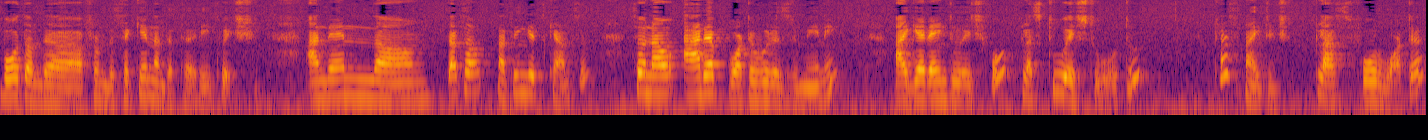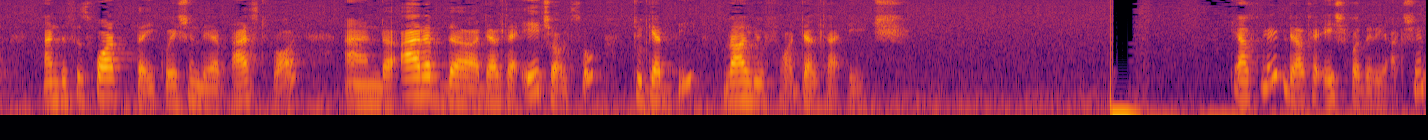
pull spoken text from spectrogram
both on the from the second and the third equation. And then um, that's all, nothing gets cancelled. So now add up whatever is remaining. I get N2H4 plus 2H2O2 plus nitrogen plus 4 water and this is what the equation they have asked for and uh, add up the delta H also to get the value for delta H. Calculate delta H for the reaction.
